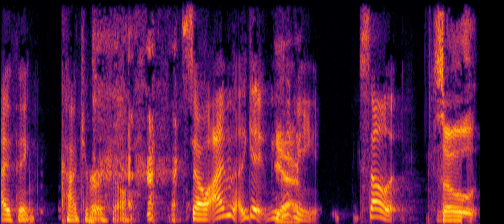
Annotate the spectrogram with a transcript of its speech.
I think, controversial. so I'm get, yeah. me sell it. So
